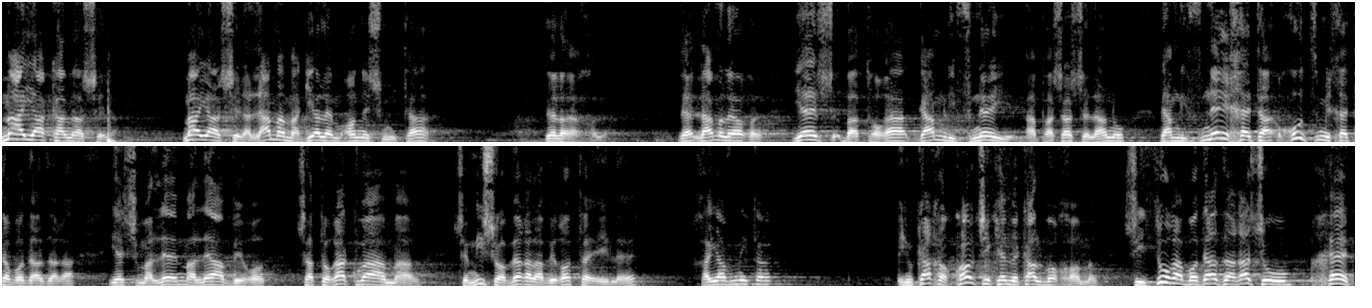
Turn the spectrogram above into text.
מה היה כאן השאלה? מה היה השאלה? למה מגיע להם עונש מיתה? זה לא יכול להיות. זה, למה לא יכול? יש בתורה, גם לפני הפרשה שלנו, גם לפני חטא, חוץ מחטא עבודה זרה, יש מלא מלא עבירות שהתורה כבר אמר שמי שעובר על העבירות האלה חייב מיתה. אם ככה, כל שכן וקל וחומר, שאיסור עבודה זרה שהוא חטא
